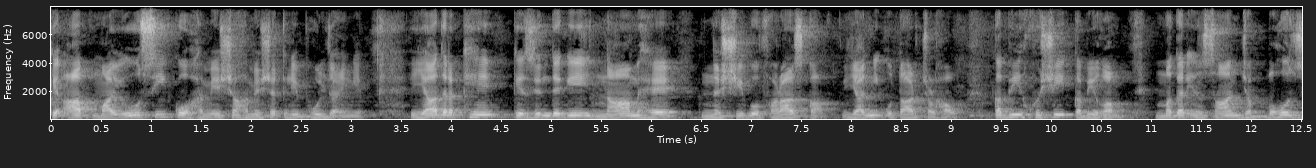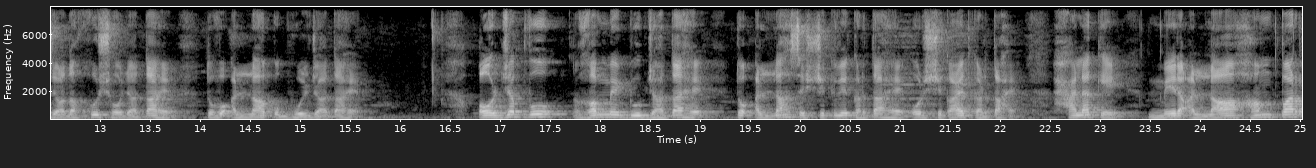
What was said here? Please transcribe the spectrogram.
کہ آپ مایوسی کو ہمیشہ ہمیشہ کے لیے بھول جائیں گے۔ یاد رکھیں کہ زندگی نام ہے نشیب و فراز کا یعنی اتار چڑھاؤ۔ کبھی خوشی، کبھی غم۔ مگر انسان جب بہت زیادہ خوش ہو جاتا ہے تو وہ اللہ کو بھول جاتا ہے۔ اور جب وہ غم میں ڈوب جاتا ہے تو اللہ سے شکوے کرتا ہے اور شکایت کرتا ہے۔ حالانکہ میرا اللہ ہم پر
